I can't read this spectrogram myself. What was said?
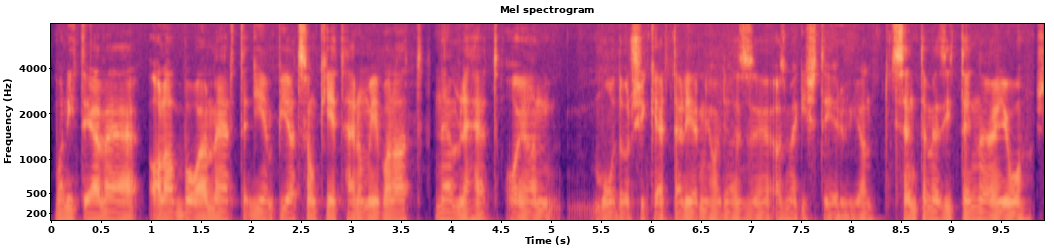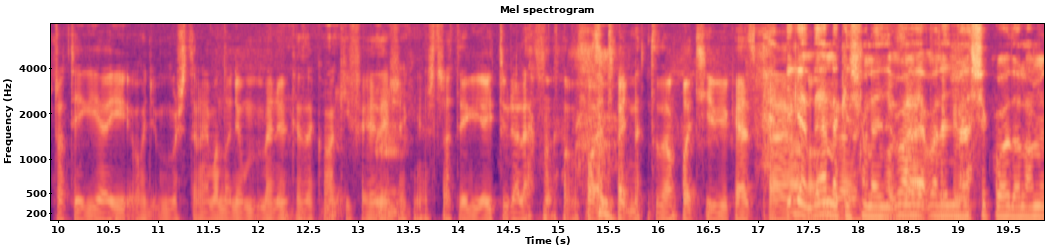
van ítélve alapból, mert egy ilyen piacon két-három év alatt nem lehet olyan módon sikert elérni, hogy az, az meg is térüljön. Szerintem ez itt egy nagyon jó stratégiai, hogy mostanában nagyon menők ezek a kifejezések, ilyen stratégiai türelem, vagy, vagy nem tudom, hogy hívjuk ezt. Igen, de ennek is van egy, van, van egy másik oldal, ami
